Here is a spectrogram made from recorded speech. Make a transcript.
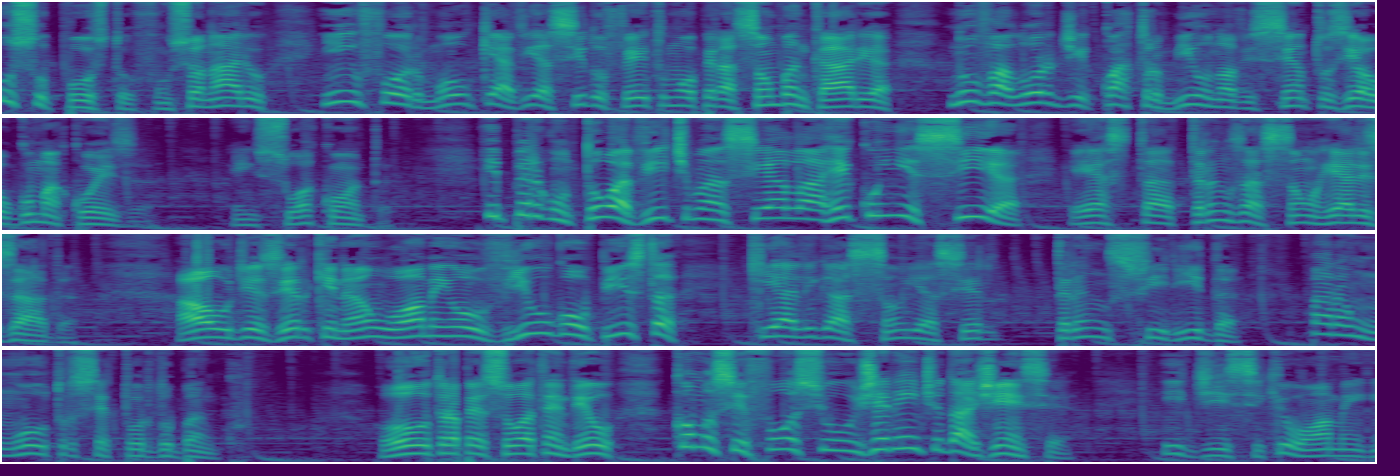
O suposto funcionário informou que havia sido feita uma operação bancária no valor de 4.900 e alguma coisa em sua conta e perguntou à vítima se ela reconhecia esta transação realizada. Ao dizer que não, o homem ouviu o golpista que a ligação ia ser transferida para um outro setor do banco. Outra pessoa atendeu como se fosse o gerente da agência e disse que o homem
